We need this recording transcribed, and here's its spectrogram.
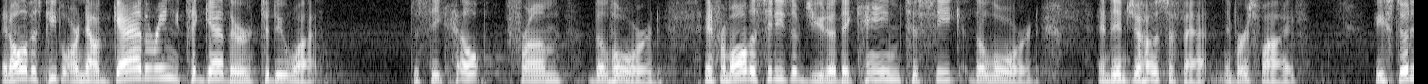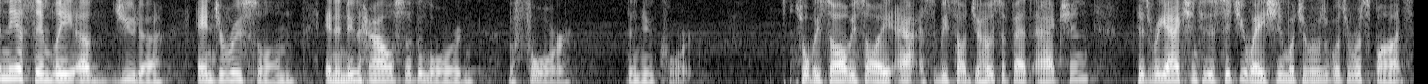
and all of his people are now gathering together to do what? To seek help from the Lord. And from all the cities of Judah, they came to seek the Lord. And then Jehoshaphat, in verse 5, he stood in the assembly of Judah and Jerusalem in a new house of the Lord before the new court. So what we saw, we saw, a, we saw Jehoshaphat's action, his reaction to the situation, which was, was a response,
